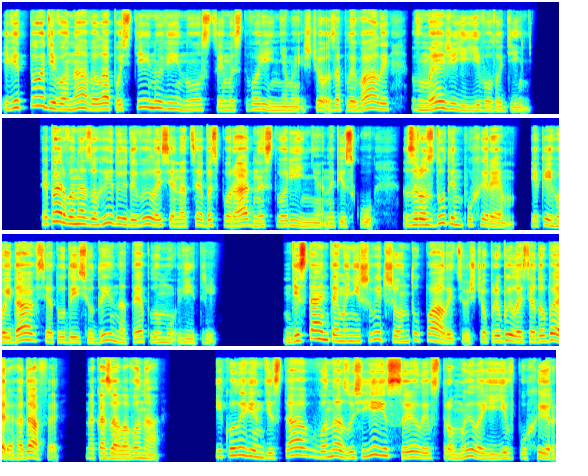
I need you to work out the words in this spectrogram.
і відтоді вона вела постійну війну з цими створіннями, що запливали в межі її володінь. Тепер вона з огидою дивилася на це безпорадне створіння на піску з роздутим пухирем, який гойдався туди й сюди на теплому вітрі. Дістаньте мені швидше он ту палицю, що прибилася до берега, дафе, наказала вона. І коли він дістав, вона з усієї сили встромила її в пухир,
